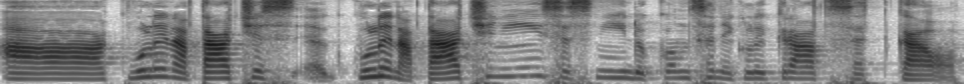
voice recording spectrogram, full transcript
A kvůli, natáče, kvůli natáčení se s ní dokonce několikrát setkal.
